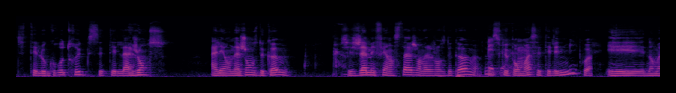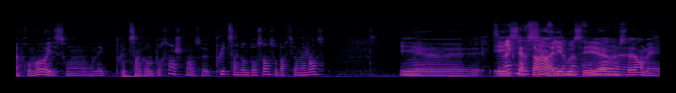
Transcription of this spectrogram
C'était le gros truc, c'était l'agence. Aller en agence de com. J'ai jamais fait un stage en agence de com Mais parce que pour moi c'était l'ennemi quoi. Et dans ma promo, ils sont on est plus de 50% je pense, plus de 50% sont partis en agence. Et, Ouais. euh, et certains en fait, allaient bosser promo, euh, annonceurs mais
